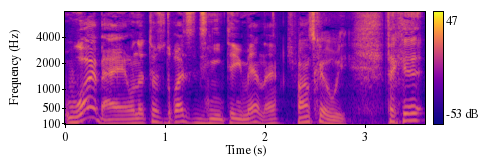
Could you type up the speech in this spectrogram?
Ouais, ben, on a tous droit de dignité humaine, hein. Je pense que oui. Fait que,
